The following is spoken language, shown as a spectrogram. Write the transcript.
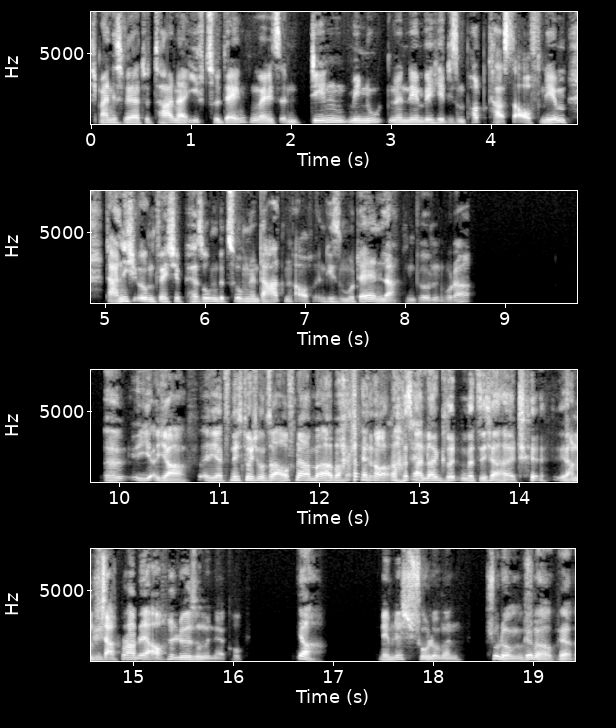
ich meine, es wäre total naiv zu denken, wenn jetzt in den Minuten, in denen wir hier diesen Podcast aufnehmen, da nicht irgendwelche personenbezogenen Daten auch in diesen Modellen landen beobachten würden, oder? Äh, ja, jetzt nicht durch unsere Aufnahme, aber genau. aus anderen Gründen mit Sicherheit. ja. Und dafür haben wir auch eine Lösung in der Gruppe. Ja. Nämlich Schulungen. Schulungen, genau, ja.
